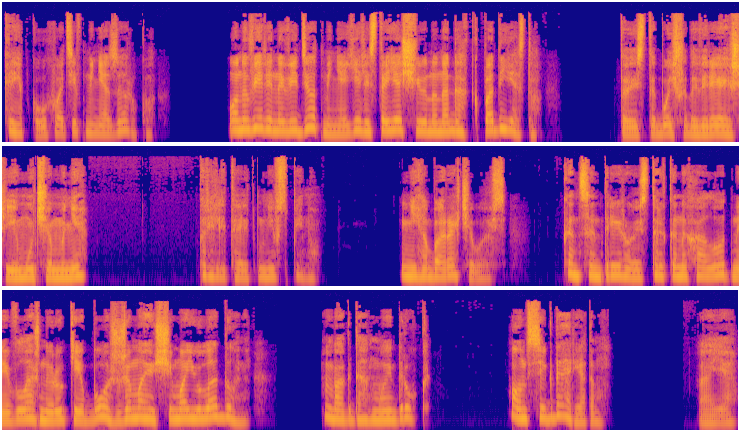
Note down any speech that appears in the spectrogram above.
Крепко ухватив меня за руку, он уверенно ведет меня, еле стоящую на ногах, к подъезду. «То есть ты больше доверяешь ему, чем мне?» прилетает мне в спину. Не оборачиваюсь, концентрируюсь только на холодной влажной руке Бо, сжимающей мою ладонь. Богдан мой друг. Он всегда рядом. А я?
